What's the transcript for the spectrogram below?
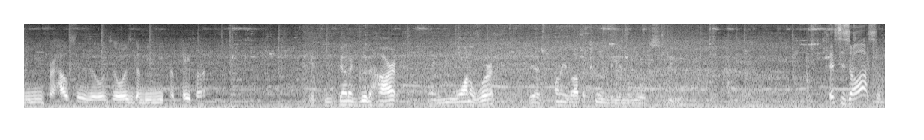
going to be need for houses, there's always going to be need for paper. If you've got a good heart and you want to work, there's plenty of opportunity in the woods for you. This is awesome.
